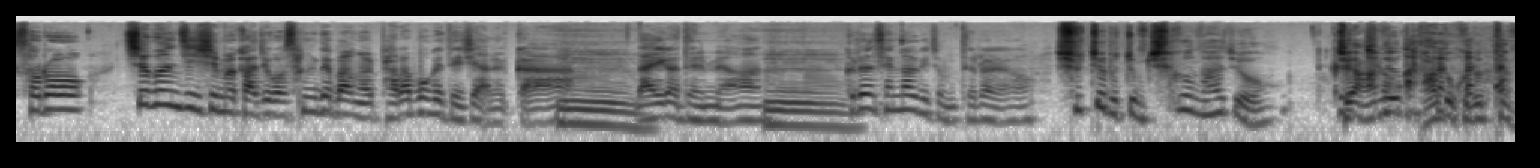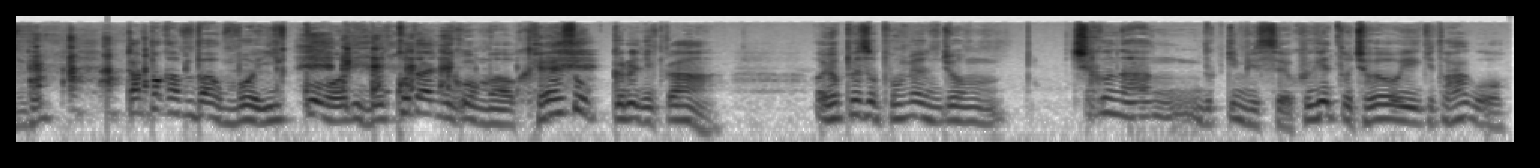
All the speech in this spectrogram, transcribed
서로 측은지심을 가지고 상대방을 바라보게 되지 않을까 음. 나이가 들면 음. 그런 생각이 좀 들어요. 실제로 좀 측은하죠. 제 그렇죠. 아내도 봐도 그렇던데 깜빡깜빡 뭐 입고 어디 놓고 다니고 막 계속 그러니까 어, 옆에서 보면 좀 측은한 느낌이 있어요. 그게 또 저이기도 하고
